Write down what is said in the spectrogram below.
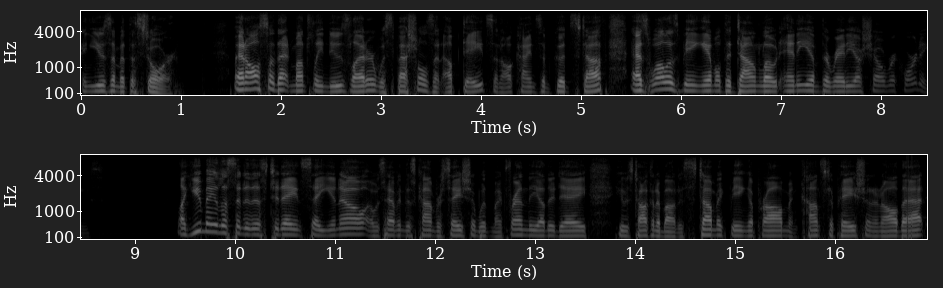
and use them at the store. And also that monthly newsletter with specials and updates and all kinds of good stuff, as well as being able to download any of the radio show recordings. Like you may listen to this today and say, you know, I was having this conversation with my friend the other day. He was talking about his stomach being a problem and constipation and all that.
